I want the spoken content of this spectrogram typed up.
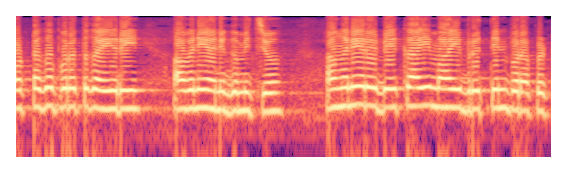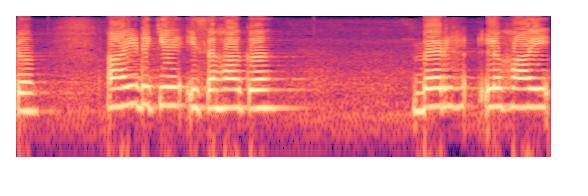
ഒട്ടകപ്പുറത്ത് കയറി അവനെ അനുഗമിച്ചു. അങ്ങനെ റിബേക്കായുമായി ഭൃത്യൻ പുറപ്പെട്ടു. ആയിടയ്ക്ക് ഇസഹാക്ക് ബെർഹായ്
